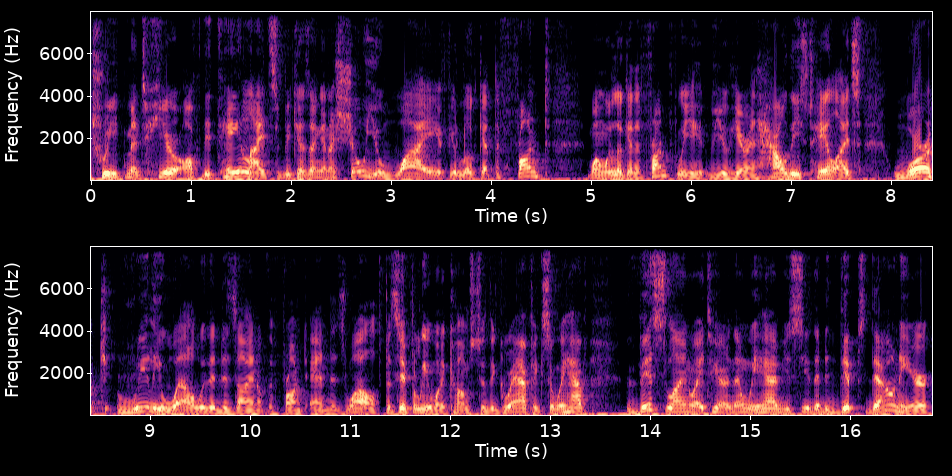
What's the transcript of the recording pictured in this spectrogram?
treatment here of the taillights because I'm gonna show you why if you look at the front when we look at the front view here and how these taillights work really well with the design of the front end as well, specifically when it comes to the graphics. So we have this line right here, and then we have, you see that it dips down here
